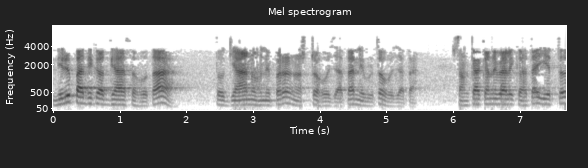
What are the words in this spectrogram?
निरुपाधिक अध्यास होता तो ज्ञान होने पर नष्ट हो जाता, निवृत्त हो जाता। शंका करने वाले कहता है, ये तो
